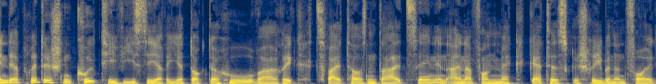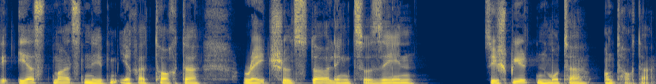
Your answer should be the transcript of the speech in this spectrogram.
In der britischen Kult-TV-Serie Doctor Who war Rick 2013 in einer von Mac Gettis geschriebenen Folge erstmals neben ihrer Tochter Rachel Sterling zu sehen. Sie spielten Mutter und Tochter.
